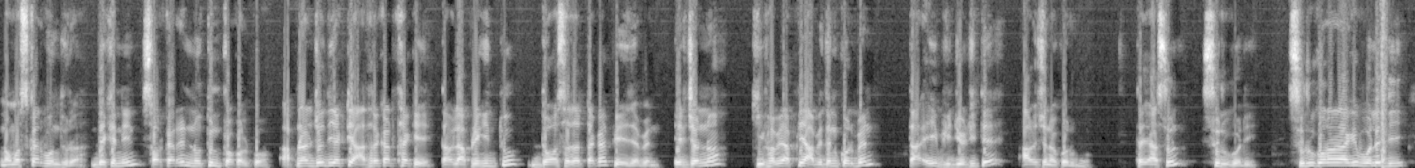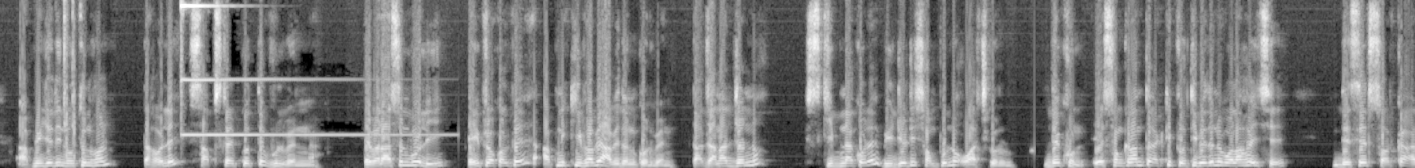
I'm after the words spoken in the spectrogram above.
নমস্কার বন্ধুরা, দেখে নিন সরকারের নতুন প্রকল্প। আপনার যদি একটি আধার কার্ড থাকে, তাহলে আপনি কিন্তু দশ হাজার টাকা পেয়ে যাবেন। এর জন্য কীভাবে আপনি আবেদন করবেন, তা এই ভিডিওটিতে আলোচনা করব। তাই আসুন শুরু করি। শুরু করার আগে বলে দিই, আপনি যদি নতুন হন, তাহলে সাবস্ক্রাইব করতে ভুলবেন না। এবার আসুন বলি, এই প্রকল্পে আপনি কীভাবে আবেদন করবেন, তা জানার জন্য স্কিপ না করে ভিডিওটি সম্পূর্ণ ওয়াচ করুন। দেখুন, এ সংক্রান্ত একটি প্রতিবেদনে বলা হয়েছে, দেশের সরকার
